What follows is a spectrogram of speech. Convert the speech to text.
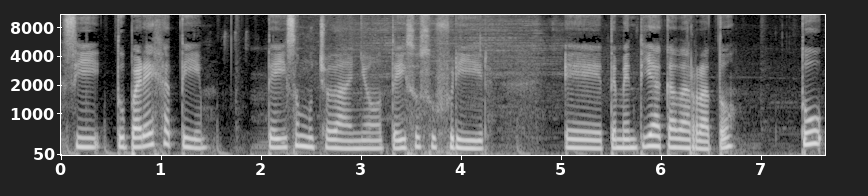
Si tu pareja a ti te hizo mucho daño, te hizo sufrir, eh, te mentía cada rato, tú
